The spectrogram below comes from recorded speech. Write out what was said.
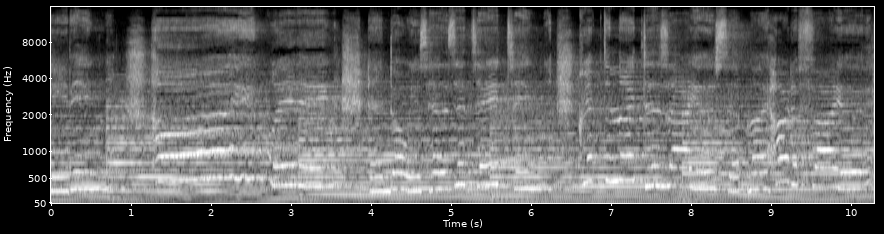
repeating I'm waiting and always hesitating. Kryptonite desires set my heart afire.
